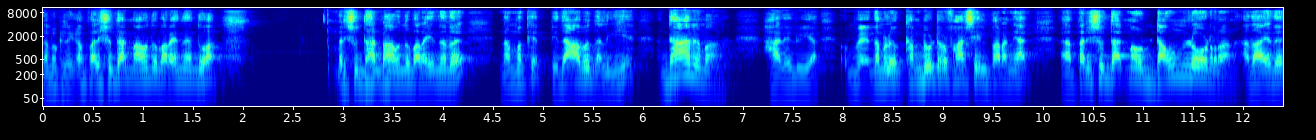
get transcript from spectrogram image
നമുക്ക് ലഭിക്കും. പരിശുദ്ധാത്മാവെന്ന് പറയുന്നത് എന്തുവാ? പരിശുദ്ധാത്മാവ് എന്ന് പറയുന്നത് നമുക്ക് പിതാവ് നൽകിയ ദാനമാണ്. ഹാലലുയ നമ്മൾ കമ്പ്യൂട്ടർ ഭാഷയിൽ പറഞ്ഞാൽ പരിശുദ്ധാത്മാവ് ഡൗൺലോഡറാണ്. അതായത്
